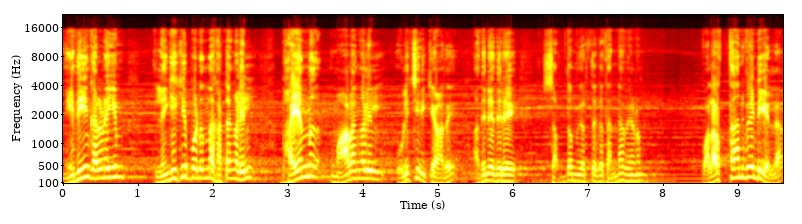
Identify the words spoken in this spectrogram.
നീതിയും കരുണയും ലംഘിക്കപ്പെടുന്ന ഘട്ടങ്ങളിൽ ഭയന്ന് മാളങ്ങളിൽ ഒളിച്ചിരിക്കാതെ അതിനെതിരെ ശബ്ദമുയർത്തുക തന്നെ വേണം. വളർത്താൻ വേണ്ടിയല്ല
